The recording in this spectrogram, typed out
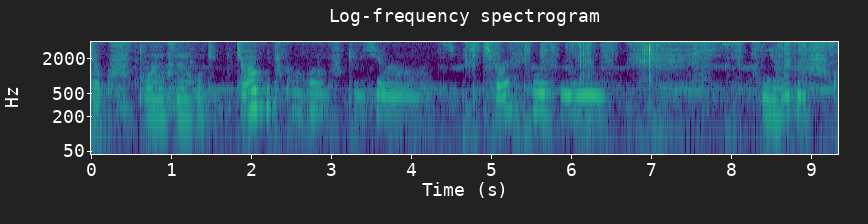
Так, что нужно будет? Тяпочку бабушке взять перчатки ведрышко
